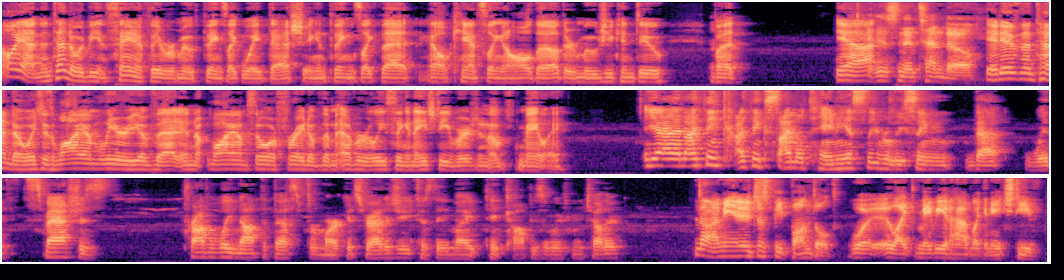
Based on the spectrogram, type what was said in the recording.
Oh yeah, Nintendo would be insane if they removed things like wave dashing and things like that, L canceling and all the other moves you can do. But yeah, It is Nintendo. It is Nintendo, which is why I'm leery of that and why I'm so afraid of them ever releasing an HD version of Melee. Yeah, and I think I think simultaneously releasing that with Smash is probably not the best for market strategy because they might take copies away from each other. No, I mean it'd just be bundled. What, like maybe it had like an HD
